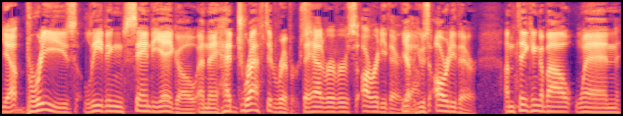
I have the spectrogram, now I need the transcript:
Yep. Brees leaving San Diego and they had drafted Rivers. They had Rivers already there. Yep, yeah. he was already there. I'm thinking about when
